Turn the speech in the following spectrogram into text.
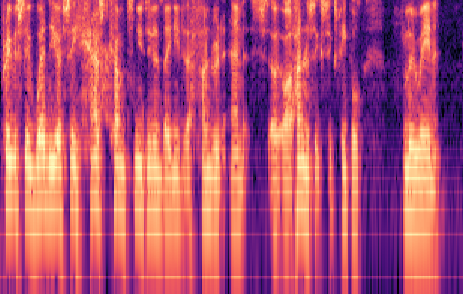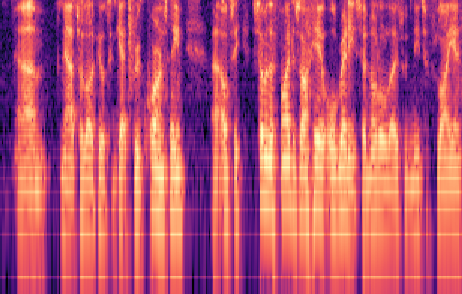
previously, when the UFC has come to New Zealand, they needed 100 and uh, 166 people flew in. Um, now, it's a lot of people to get through quarantine. Uh, obviously, some of the fighters are here already, so not all those would need to fly in,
